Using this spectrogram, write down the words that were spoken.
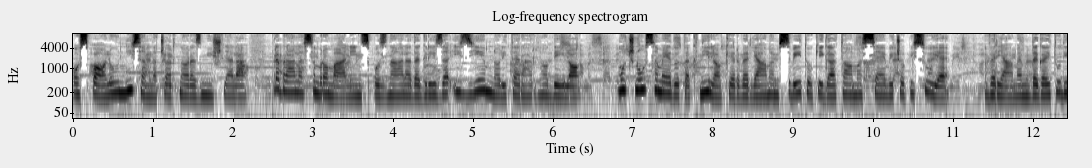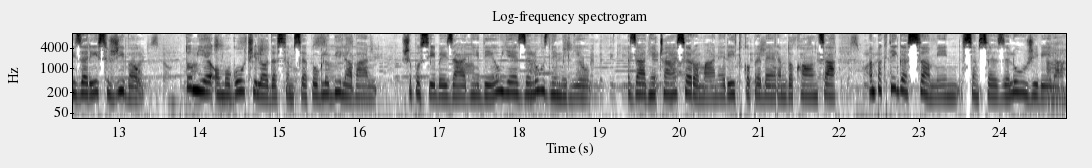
O spolu nisem načrtno razmišljala. Prebrala sem roman in spoznala, da gre za izjemno literarno delo. Močno se me je dotaknilo, ker verjamem svetu, ki ga Tomas Sevič opisuje. Verjamem, da ga je tudi zares žival. To mi je omogočilo, da sem se poglobila van. Še posebej zadnji del je zelo znemirljiv. Zadnje čase romane redko preberem do konca, ampak tega sem in sem se zelo uživela.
